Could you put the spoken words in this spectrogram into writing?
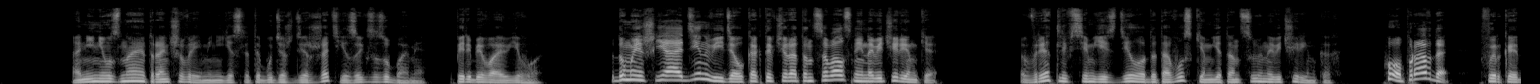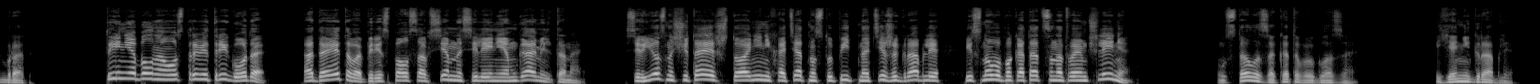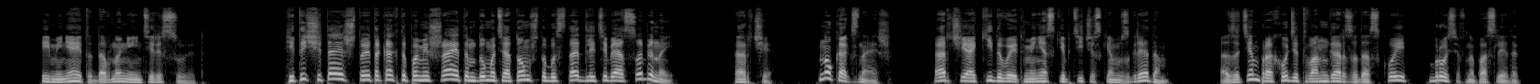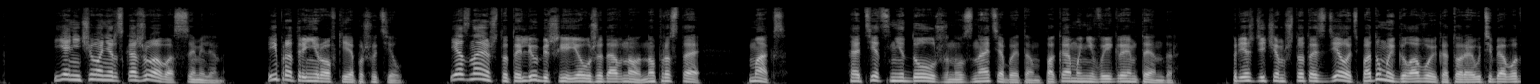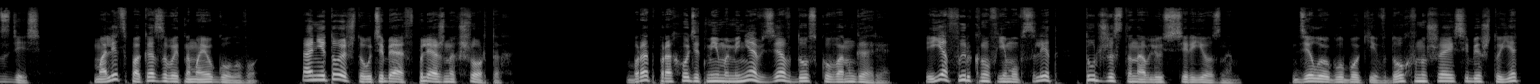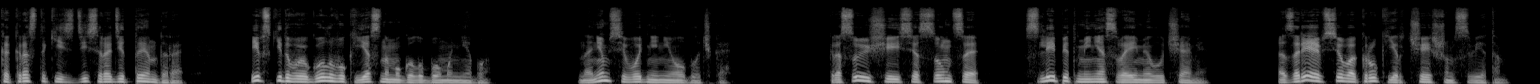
«Они не узнают раньше времени, если ты будешь держать язык за зубами». Перебиваю его. Думаешь, я один видел, как ты вчера танцевал с ней на вечеринке?» «Вряд ли всем есть дело до того, с кем я танцую на вечеринках». «О, правда?» — фыркает брат. «Ты не был на острове три года, а до этого переспал со всем населением Гамильтона. Серьезно считаешь, что они не хотят наступить на те же грабли и снова покататься на твоем члене?» Устало закатываю глаза. «Я не грабли, и меня это давно не интересует. И ты считаешь, что это как-то помешает им думать о том, чтобы стать для тебя особенной? Арчи. Ну, как знаешь. Арчи окидывает меня скептическим взглядом, а затем проходит в ангар за доской, бросив напоследок. Я ничего не расскажу о вас, Сэмилин. И про тренировки я пошутил. Я знаю, что ты любишь ее уже давно, но просто... Макс, отец не должен узнать об этом, пока мы не выиграем тендер. Прежде чем что-то сделать, подумай головой, которая у тебя вот здесь. Малец показывает на мою голову. А не то, что у тебя в пляжных шортах. Брат проходит мимо меня, взяв доску в ангаре. и я, фыркнув ему вслед, тут же становлюсь серьезным. Делаю глубокий вдох, внушая себе, что я как раз-таки здесь ради тендера, и вскидываю голову к ясному голубому небу. На нем сегодня не облачко. Красующееся солнце слепит меня своими лучами, озаряя все вокруг ярчайшим светом.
